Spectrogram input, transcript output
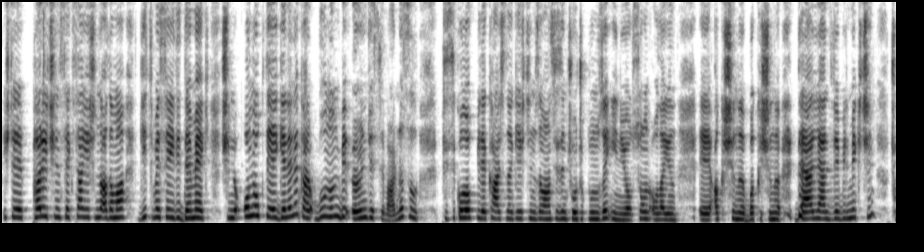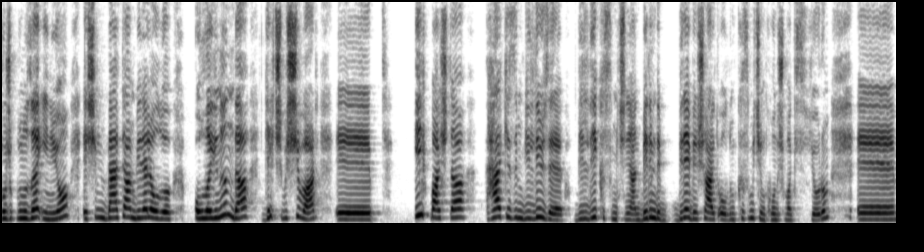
işte para için 80 yaşında adama gitmeseydi demek. Şimdi o noktaya gelene kadar bunun bir öncesi var. Nasıl psikolog bile karşısına geçtiğim zaman sizin çocukluğunuza iniyor. Son olayın e, akışını, bakışını değerlendirebilmek için çocukluğunuza iniyor. E şimdi Meltem Mireloğlu olayının da geçmişi var. Ee, ilk başta herkesin bildiği üzere bildiği kısım için yani benim de birebir şahit olduğum kısım için konuşmak istiyorum. Ee,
